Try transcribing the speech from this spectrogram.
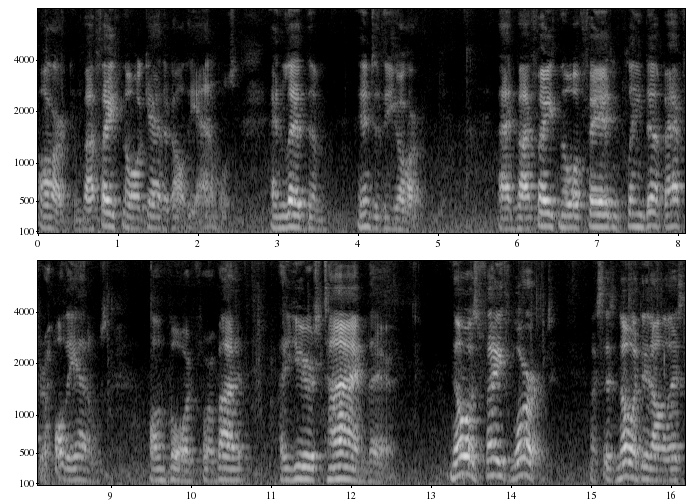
ark. And by faith, Noah gathered all the animals and led them into the ark. And by faith, Noah fed and cleaned up after all the animals on board for about a year's time there. Noah's faith worked. It says Noah did all this,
